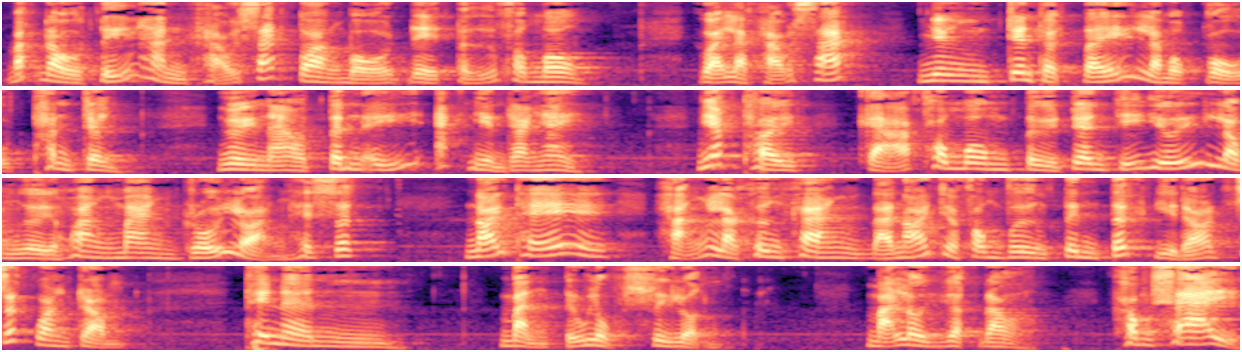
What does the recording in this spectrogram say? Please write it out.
bắt đầu tiến hành khảo sát toàn bộ đệ tử phong môn. Gọi là khảo sát, nhưng trên thực tế là một vụ thanh trừng. Người nào tinh ý ác nhìn ra ngay. Nhất thời, cả phong môn từ trên chí dưới lòng người hoang mang rối loạn hết sức. Nói thế, hẳn là Khương Khang đã nói cho Phong Vương tin tức gì đó rất quan trọng. Thế nên, Mạnh Tiểu Lục suy luận. Mã Lôi gật đầu. Không sai,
